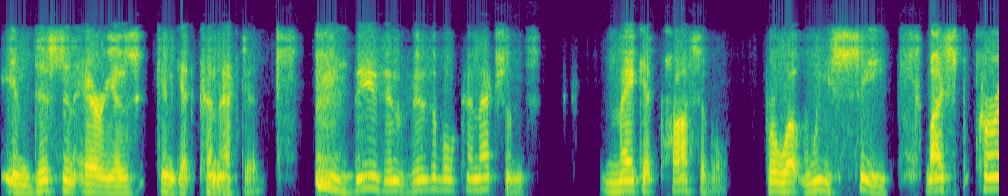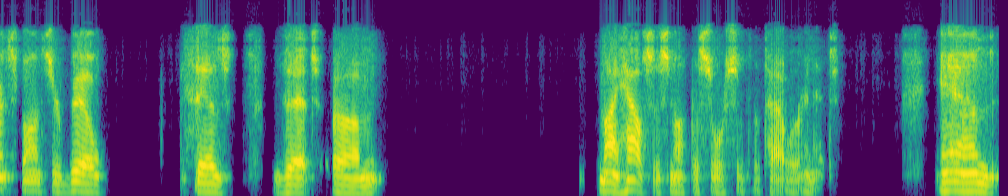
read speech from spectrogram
in distant areas can get connected. These invisible connections make it possible for what we see. My current sponsor, Bill, says that um, my house is not the source of the power in it. And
